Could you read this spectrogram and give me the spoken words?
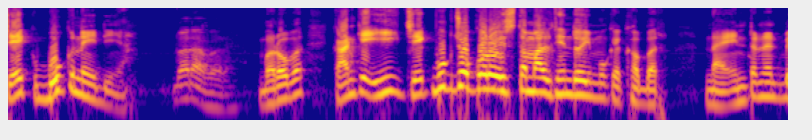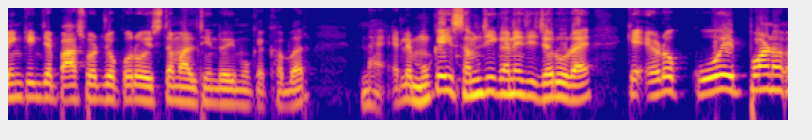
चेकबुक नहीं ॾियां બરાબર બરોબર કારણ કે એ ચેકબુક જો કોરો ઇસ્તેમાલ થીંદો એ મૂંखे ખબર ના ઇન્ટરનેટ બેન્કિંગ જે પાસવર્ડ જો કોરો ઇસ્તેમાલ થીંદો એ મૂંखे ખબર ના એટલે મૂંखे એ સમજી ગણે જે જરૂર આવે કે એડો કોઈ પણ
